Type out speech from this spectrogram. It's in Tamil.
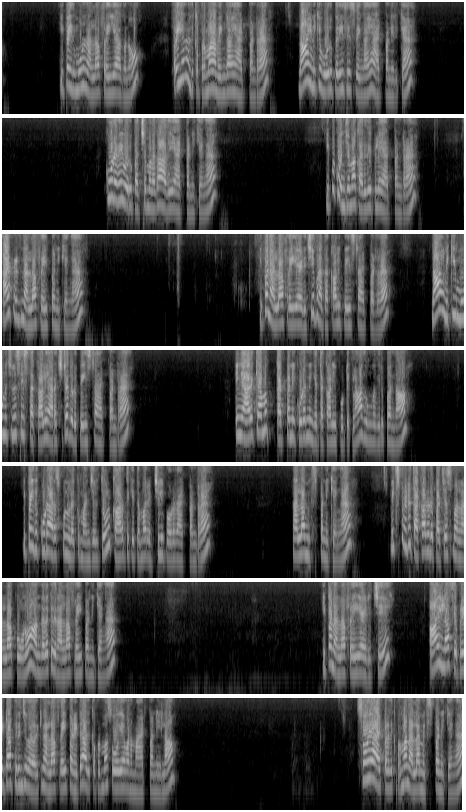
இப்போ இது மூணு நல்லா ஃப்ரை ஆகணும். ஃப்ரை ஆனதுக்கு அப்புறமா நான் வெங்காயம் ஆட் பண்றேன். நான் இன்னைக்கு ஒரு பெரிய சைஸ் வெங்காயம் ஆட் பண்ணிருக்கேன். கூடவே ஒரு பச்சை மிளகா அதையும் ஆட் பண்ணிக்கோங்க. இப்போ கொஞ்சமா கருவேப்பிலை ஆட் பண்றேன். ஆட் பண்ணிட்டு நல்லா ஃப்ரை பண்ணிக்கோங்க. இப்போ நல்லா ஃப்ரை ஆகிடுச்சு இப்போ நான் தக்காளி பேஸ்ட் ஆட் பண்ணுறேன் நான் இன்னைக்கு மூணு சின்ன சைஸ் தக்காளி அரைச்சிட்டு அதோட பேஸ்ட்டை ஆட் பண்ணுறேன் நீங்கள் அரைக்காமல் கட் பண்ணி கூட நீங்கள் தக்காளி போட்டுக்கலாம். அது உங்கள் விருப்பம்தான். இப்போ இது கூட அரை ஸ்பூன் அளவுக்கு மஞ்சள் தூள் காரத்துக்கு ஏற்ற மாதிரி ரெட் சில்லி பவுடர் ஆட் பண்ணுறேன் நல்லா மிக்ஸ் பண்ணிக்கங்க. மிக்ஸ் பண்ணிட்டு தக்காளியோட பச்சை ஸ்மெல் நல்லா போகணும். அந்தளவுக்கு இது இதை நல்லா ஃப்ரை பண்ணிக்கங்க. இப்போ நல்லா ஃப்ரை ஆயிடுச்சு. ஆயிலாக செப்பரேட்டாக பிரிஞ்சு வர வரைக்கும் நல்லா ஃப்ரை பண்ணிவிட்டு அதுக்கப்புறமா சோயாவை நம்ம ஆட் பண்ணிடலாம். சோயா ஆட் பண்ணதுக்கப்புறமா நல்லா மிக்ஸ் பண்ணிக்கங்க.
